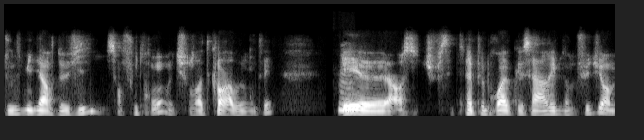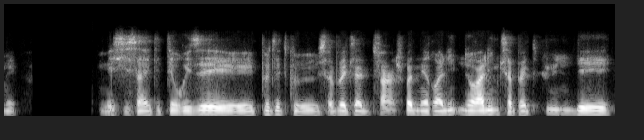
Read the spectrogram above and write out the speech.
12 milliards de vies, ils s'en foutront, tu changeras de corps à volonté. Et euh, alors, c'est très peu probable que ça arrive dans le futur, mais mais si ça a été théorisé, peut-être que ça peut être la, enfin, je sais pas, Neuralink, ça peut être une des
